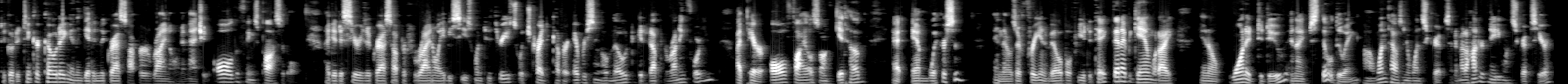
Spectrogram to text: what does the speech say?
to go to Tinker Coding and then get into Grasshopper Rhino and imagine all the things possible. I did a series of Grasshopper for Rhino ABCs 1, 2, 3, which tried to cover every single node to get it up and running for you. I pair all files on GitHub at mwickerson, and those are free and available for you to take. Then I began what I you know wanted to do, and I'm still doing uh, 1001 scripts. And I'm at 181 scripts here.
